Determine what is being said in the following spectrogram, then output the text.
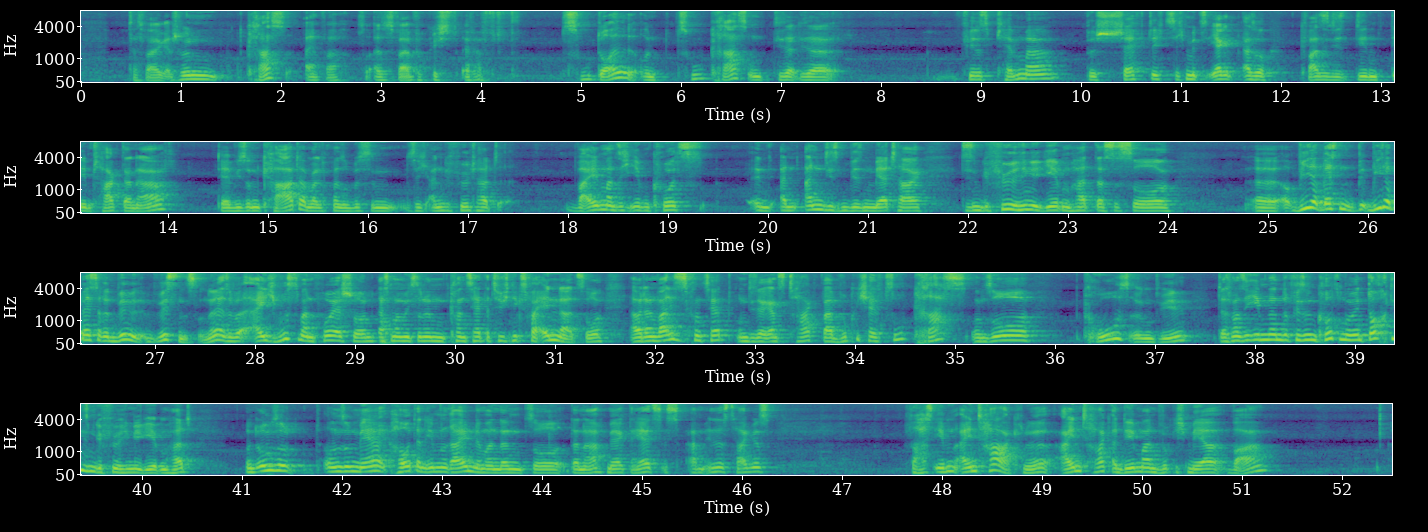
Das war ganz schön krass einfach. Also es war wirklich einfach zu doll und zu krass. Und dieser, dieser 4. September beschäftigt sich mit, also quasi dem, dem Tag danach, der wie so ein Kater manchmal so ein bisschen sich angefühlt hat, weil man sich eben kurz in, an, an diesem, diesem Mehrtag diesem Gefühl hingegeben hat, dass es so äh, wieder, besten, wieder besseren Wissens. Ne? Also eigentlich wusste man vorher schon, dass man mit so einem Konzert natürlich nichts verändert. So. Aber dann war dieses Konzert und dieser ganze Tag war wirklich halt so krass und so groß irgendwie, dass man sich eben dann für so einen kurzen Moment doch diesem Gefühl hingegeben hat. Und umso, umso mehr haut dann eben rein, wenn man dann so danach merkt, naja, jetzt ist am Ende des Tages war es eben ein Tag. Ne? Ein Tag, an dem man wirklich mehr war.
